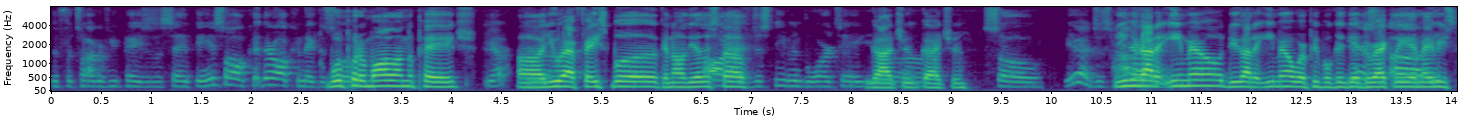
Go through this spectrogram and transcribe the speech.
the photography page is the same thing. It's all they're all connected. we'll so, put them all on the page. Yeah. Uh, you have Facebook and all the other all stuff. that, just Stephen Duarte. You Got know, you, uh, got you. So yeah, just You got an email? Do you got an email where people can get Yes, directly uh, and maybe it's-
